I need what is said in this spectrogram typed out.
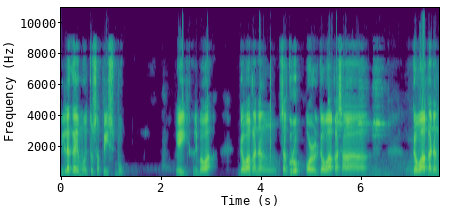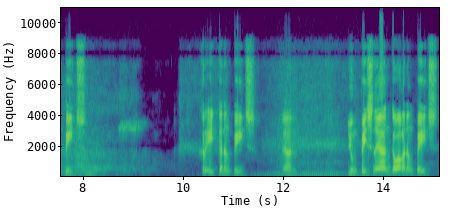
Ilagay mo ito sa Facebook. Okay? Halimbawa, gawa ka ng sa group or gawa ka sa gawa ka ng page. Create ka ng page. Ayan. Yung page na yan, gawa ka ng page.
